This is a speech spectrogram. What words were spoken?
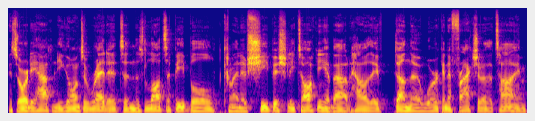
It's already happened. You go onto Reddit and there's lots of people kind of sheepishly talking about how they've done their work in a fraction of the time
